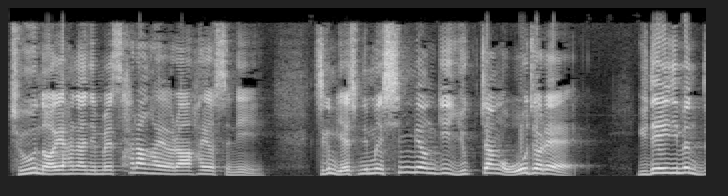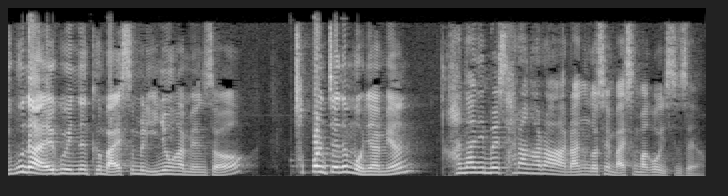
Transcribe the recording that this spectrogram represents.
주 너의 하나님을 사랑하여라 하였으니 지금 예수님은 신명기 6장 5절에 유대인이면 누구나 알고 있는 그 말씀을 인용하면서 첫 번째는 뭐냐면 하나님을 사랑하라 라는 것을 말씀하고 있으세요.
